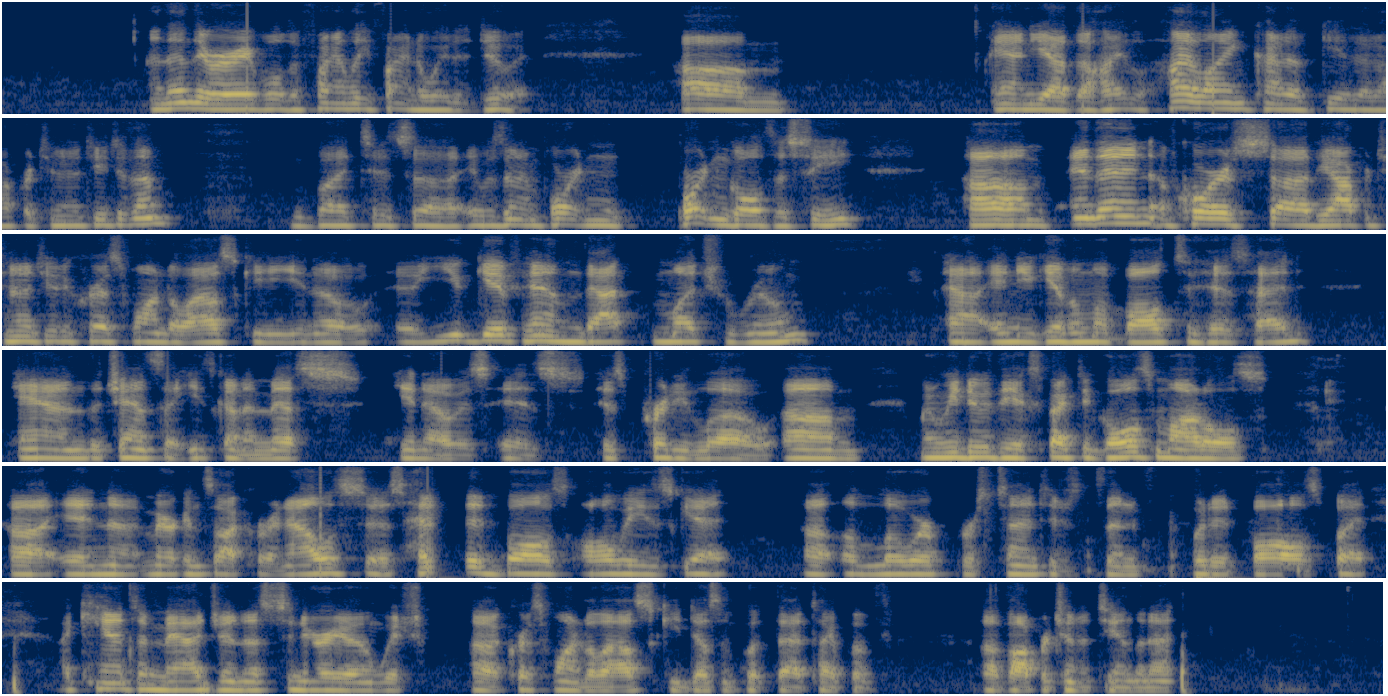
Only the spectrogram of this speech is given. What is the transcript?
and then they were able to finally find a way to do it. Um, and yeah, the high high line kind of gave that opportunity to them, but it's uh, it was an important important goal to see. Um, and then, of course, uh, the opportunity to Chris Wondolowski. You know, uh, you give him that much room, uh, and you give him a ball to his head, and the chance that he's going to miss, you know, is is is pretty low. Um, when we do the expected goals models uh, in American Soccer Analysis, headed balls always get a, a lower percentage than footed balls, but I can't imagine a scenario in which uh, Chris Wondolowski doesn't put that type of of opportunity in the net.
